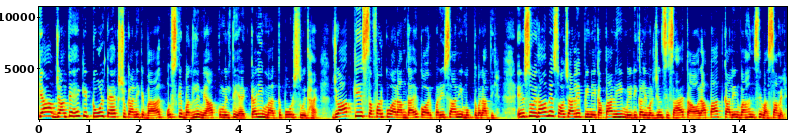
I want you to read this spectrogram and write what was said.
क्या आप जानते हैं कि टोल टैक्स चुकाने के बाद उसके बदले में आपको मिलती है कई महत्वपूर्ण सुविधाएँ, जो आपके सफ़र को आरामदायक और परेशानी मुक्त बनाती है? इन सुविधाओं में शौचालय, पीने का पानी, मेडिकल इमरजेंसी सहायता और आपातकालीन वाहन सेवा शामिल है।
